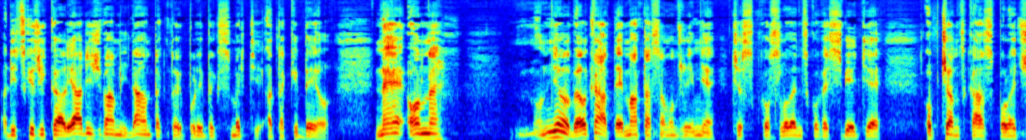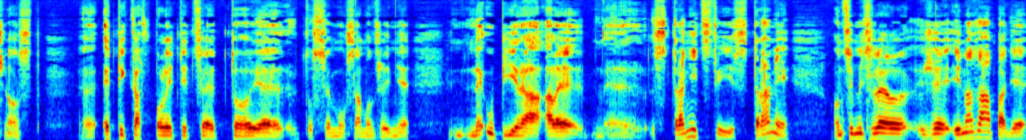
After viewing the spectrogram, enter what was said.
A vždycky říkal, já když vám ji dám, tak to je polibek smrti. A taky byl. Ne, on, on měl velká témata, samozřejmě Československo ve světě, občanská společnost, eh, etika v politice, to, je, to se mu samozřejmě neupírá, ale eh, stranictví, strany, on si myslel, že i na západě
